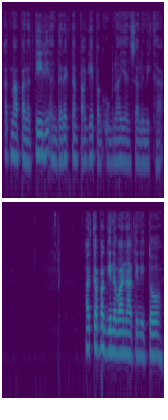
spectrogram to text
at mapanatili ang direktang pakikipag-ugnayan sa lumikha. At kapag ginawa natin ito,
